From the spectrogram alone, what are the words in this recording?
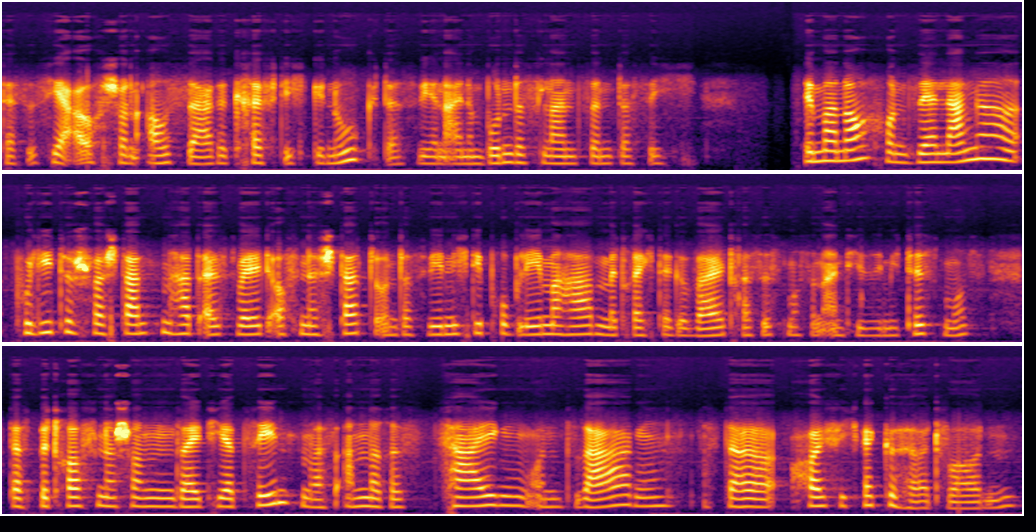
Das ist ja auch schon aussagekräftig genug, dass wir in einem Bundesland sind, das sich immer noch und sehr lange politisch verstanden hat als weltoffene Stadt und dass wir nicht die Probleme haben mit rechter Gewalt, Rassismus und Antisemitismus, dass Betroffene schon seit Jahrzehnten was anderes zeigen und sagen, ist da häufig weggehört worden.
